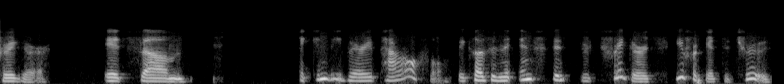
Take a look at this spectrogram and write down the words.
trigger, it's um it can be very powerful because in the instant you're triggered, you forget the truth.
